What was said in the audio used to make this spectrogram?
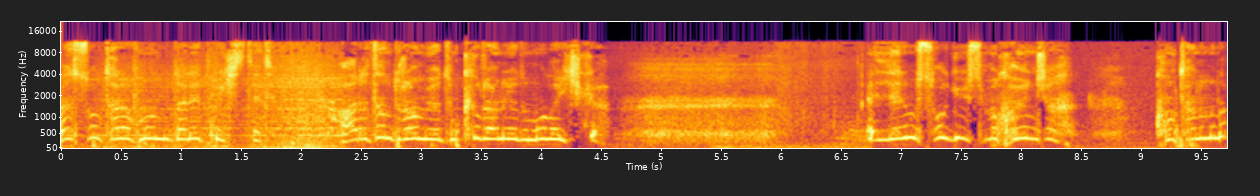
Ben sol tarafıma müdahale etmek istedim. Ağrıdan duramıyordum, kıvranıyordum o dakika. Ellerimi sol göğsüme koyunca komutanımın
